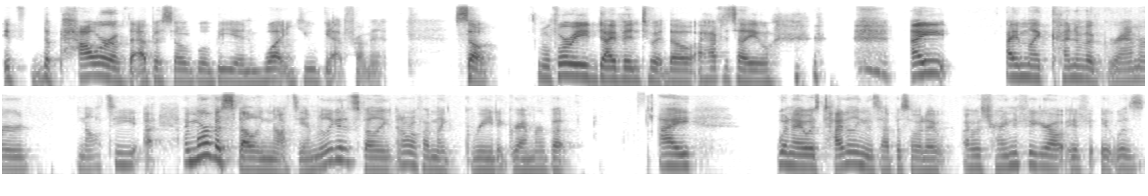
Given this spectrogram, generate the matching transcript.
it's the power of the episode will be in what you get from it. So, before we dive into it though, I have to tell you I I'm like kind of a grammar Nazi. I, I'm more of a spelling Nazi. I'm really good at spelling. I don't know if I'm like great at grammar, but I when I was titling this episode, I, I was trying to figure out if it was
